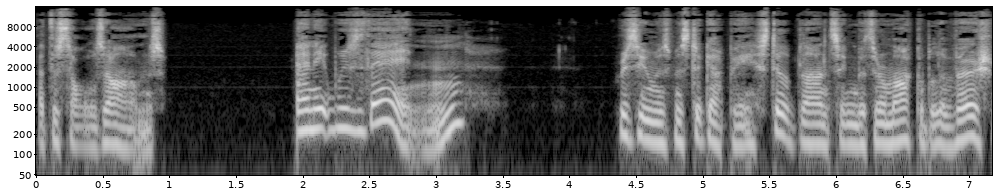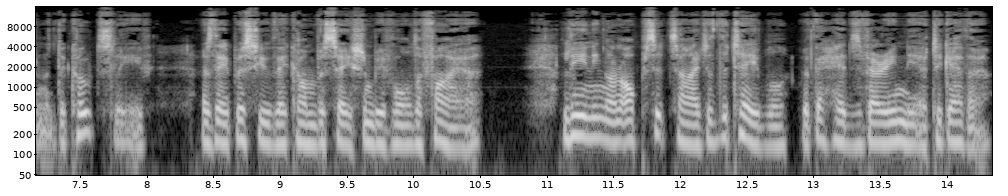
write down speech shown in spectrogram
at the Sol's Arms. "And it was then," resumes Mr. Guppy, still glancing with remarkable aversion at the coat-sleeve as they pursue their conversation before the fire, leaning on opposite sides of the table with their heads very near together,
